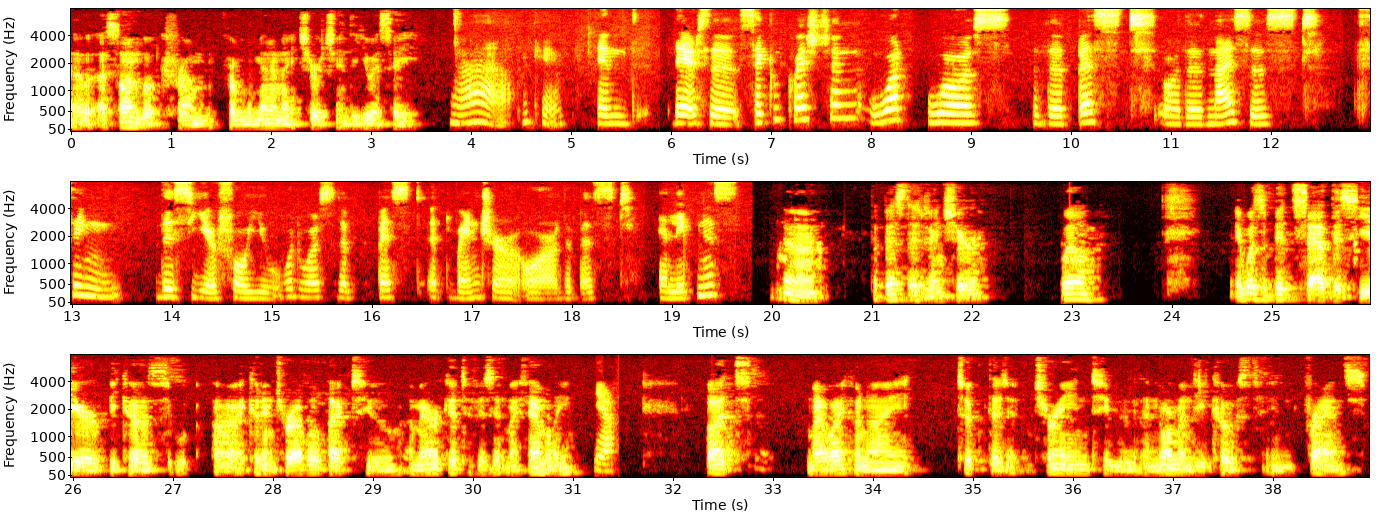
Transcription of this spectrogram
a, a songbook from from the Mennonite Church in the USA. Ah, okay. And there's a second question. What was the best or the nicest thing this year for you? What was the best adventure or the best Erlebnis? Yeah, the best adventure. Well, it was a bit sad this year because uh, I couldn't travel back to America to visit my family. Yeah. But my wife and I took the train to the Normandy coast in France,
